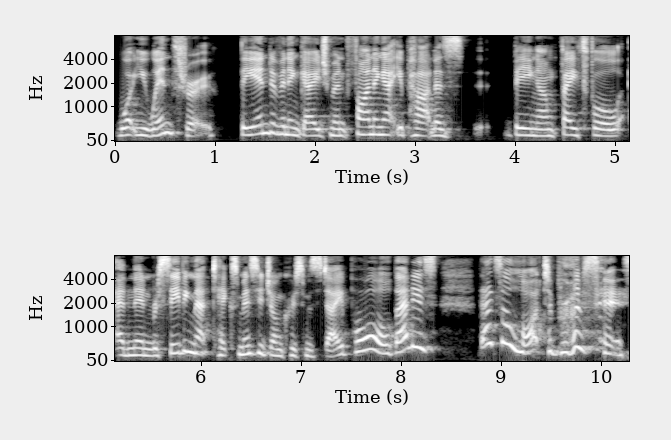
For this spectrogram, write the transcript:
what you went through. The end of an engagement, finding out your partner's being unfaithful, and then receiving that text message on Christmas Day, Paul. That is that's a lot to process.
